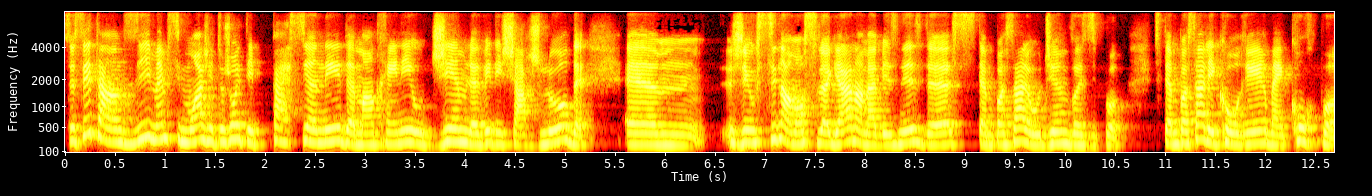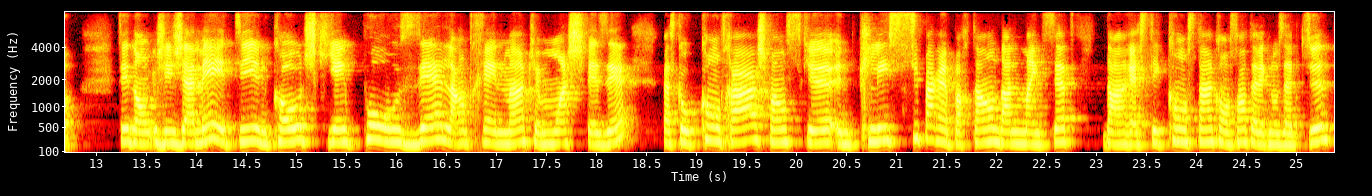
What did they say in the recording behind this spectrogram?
Ceci étant dit, même si moi j'ai toujours été passionnée de m'entraîner au gym, lever des charges lourdes, euh, j'ai aussi dans mon slogan, dans ma business, de si t'aimes pas ça aller au gym, vas-y pas. Si t'aimes pas ça aller courir, ben cours pas. Sais donc, j'ai jamais été une coach qui imposait l'entraînement que moi je faisais. Parce qu'au contraire, je pense qu'une clé super importante dans le mindset, d'en rester constant, constante avec nos habitudes,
